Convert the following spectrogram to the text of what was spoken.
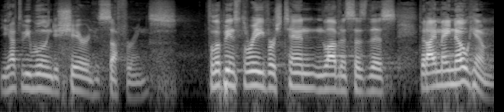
you have to be willing to share in his sufferings. Philippians 3, verse 10 and 11, it says this that I may know him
